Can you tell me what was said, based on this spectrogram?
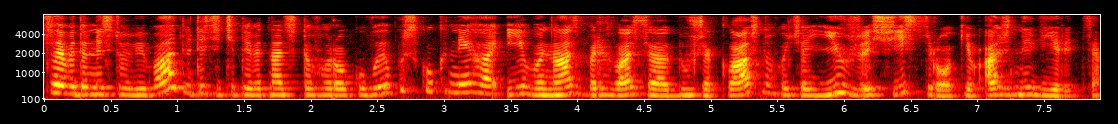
Це видавництво Віва 2019 року випуску книга, і вона збереглася дуже класно, хоча їй вже 6 років, аж не віриться.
